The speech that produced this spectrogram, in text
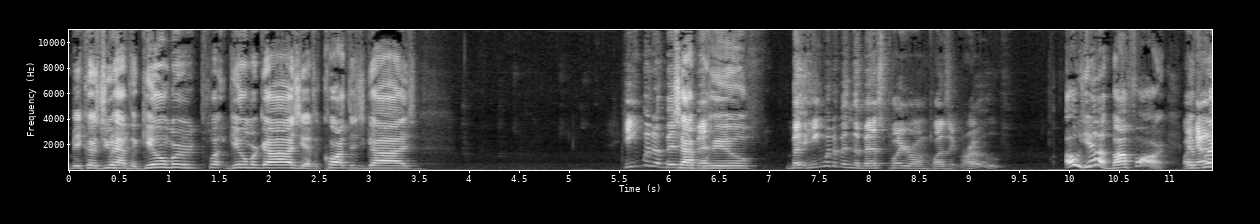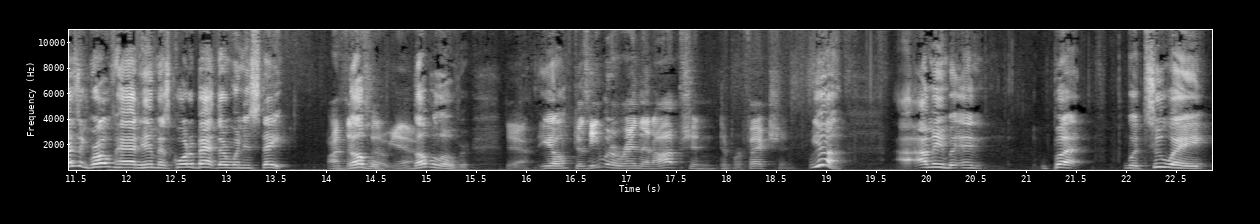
Because you have the Gilmer Gilmer guys, you have the Carthage guys, He would have been the Chapel best, Hill. but he would have been the best player on Pleasant Grove. Oh yeah, by far. Like if I- Pleasant Grove had him as quarterback, they're winning state. I think Double, so. Yeah. double over. Yeah. You know, Because he would have ran that option to perfection. yeah. I, I mean, but and but with two way,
